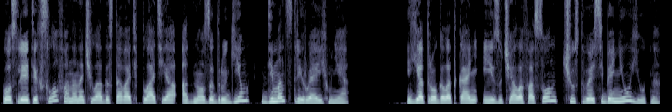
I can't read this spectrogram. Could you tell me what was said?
После этих слов она начала доставать платья одно за другим, демонстрируя их мне. Я трогала ткань и изучала фасон, чувствуя себя неуютно.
